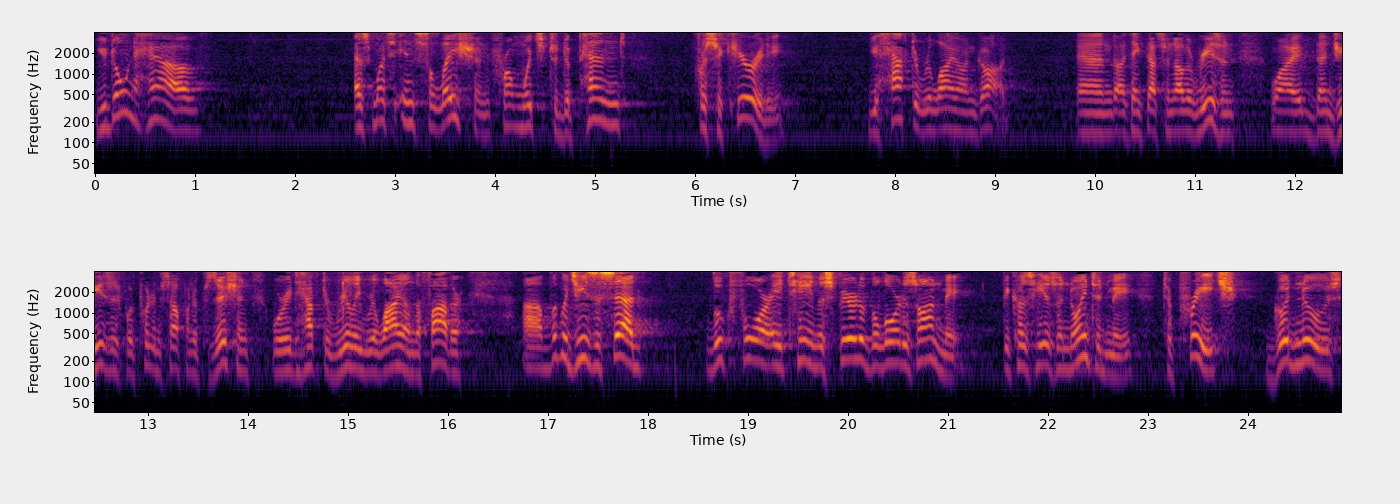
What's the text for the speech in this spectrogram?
you don't have as much insulation from which to depend for security, you have to rely on God. And I think that's another reason why then Jesus would put himself in a position where he'd have to really rely on the Father. Um, look what Jesus said, Luke 4 18, the Spirit of the Lord is on me because he has anointed me to preach good news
